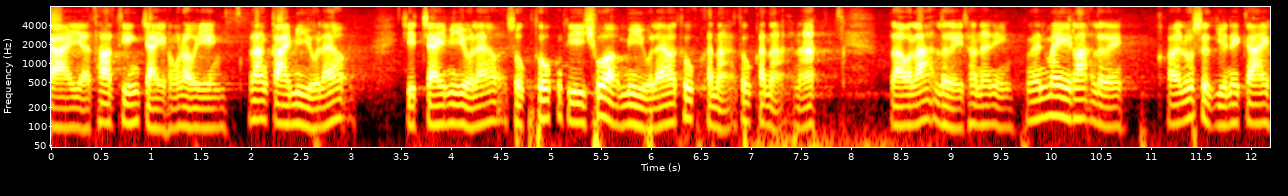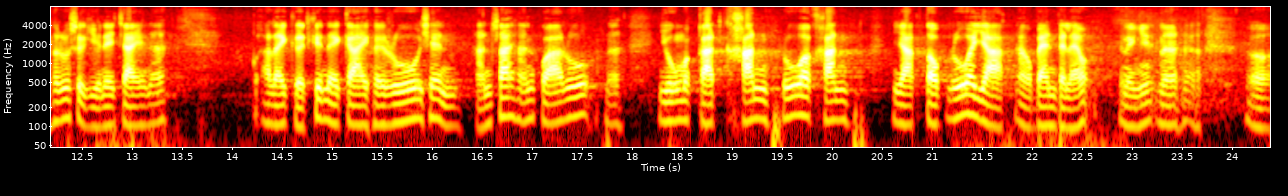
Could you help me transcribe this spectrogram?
กาย อย่าทอดทิ้งใจของเราเอง ร่างกายมีอยู่แล้ว จิตใจมีอยู่แล้ว สุขทุกข์ดีชั่วมีอยู่แล้วทุกขณะทุกขณะนะ เราละเลยเท่านั้นเองเพราะฉะนั้นไม่ละเลยคอยรู้สึกอยู่ในกายคอยรู้สึกอยู่ในใจนะ อะไรเกิดขึ้นในกายคอยรู้ เช่น หันซ้ายหันขวารู้นะยุงมากัดคันรู้ว่าคัน อยากตบรู้ว่าอยากเอาแบนไปแล้วอะไรอย่างนี้นะเออ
